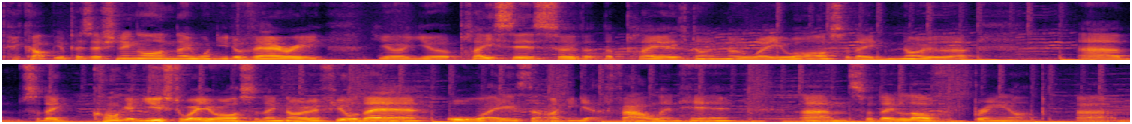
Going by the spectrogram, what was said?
pick up your positioning on. They want you to vary your, your places so that the players don't know where you are, so they know that um, so they can't get used to where you are, so they know if you're there always that I can get a foul in here. Um, so they love bringing up um,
